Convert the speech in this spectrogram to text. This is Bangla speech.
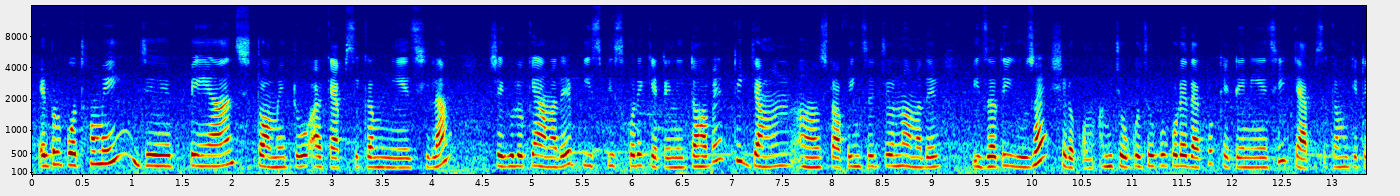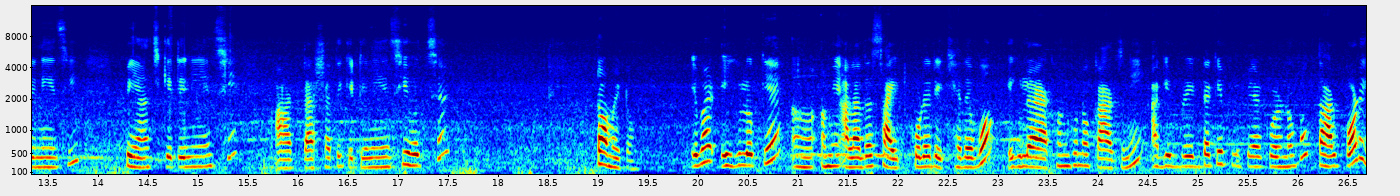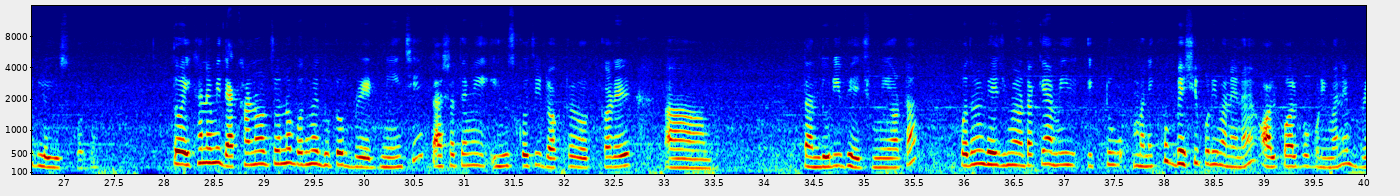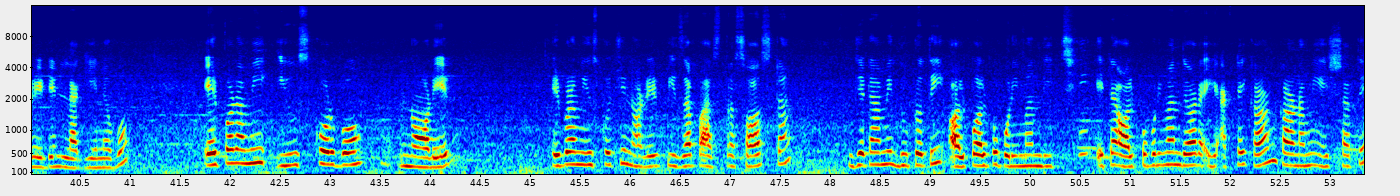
এরপর প্রথমেই যে পেঁয়াজ, টমেটো আর ক্যাপসিকাম নিয়েছিলাম, সেগুলোকে আমাদের পিস পিস করে কেটে নিতে হবে। ঠিক যেমন স্টাফিংসের জন্য আমাদের পিৎজাতে ইউজ হয় সেরকম। আমি চৌকো চৌকো করে দেখো কেটে নিয়েছি, ক্যাপসিকাম কেটে নিয়েছি, পেঁয়াজ কেটে নিয়েছি, আর তার সাথে কেটে নিয়েছি হচ্ছে টমেটো। এবার এইগুলোকে আমি আলাদা সাইড করে রেখে দেবো। এগুলো এখন কোনো কাজ নেই। আগে ব্রেডটাকে প্রিপেয়ার করে নেব, তারপর এগুলো ইউজ করব। তো এখানে আমি দেখানোর জন্য প্রথমে দুটো ব্রেড নিয়েছি। তার সাথে আমি ইউজ করছি ডক্টর ওটকারের তান্দুরি ভেজ মিওটা প্রথমে ভেজ মিওটাকে আমি একটু মানে খুব বেশি পরিমাণে নয়, অল্প অল্প পরিমাণে ব্রেডে লাগিয়ে নেব। এরপর আমি ইউজ করব নরের এরপর আমি ইউজ করছি নরের পিৎজা পাস্তা সসটা যেটা আমি দুটোতেই অল্প অল্প পরিমাণ দিচ্ছি। এটা অল্প পরিমাণ দেওয়ার একটাই কারণ কারণ আমি এর সাথে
